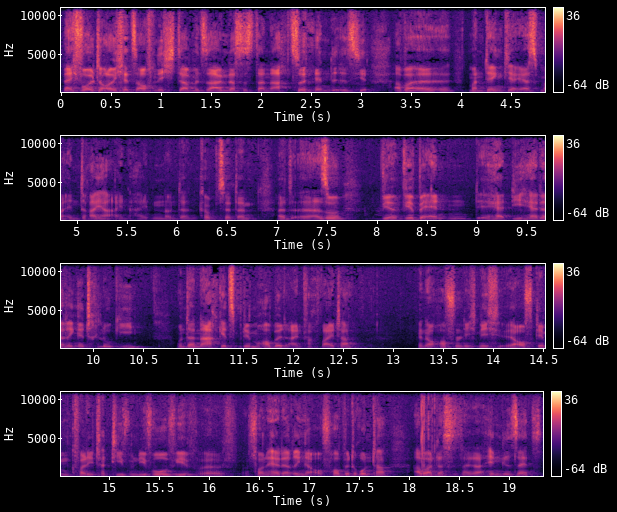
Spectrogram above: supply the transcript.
Na, ich wollte euch jetzt auch nicht damit sagen, dass es danach zu Ende ist hier, aber äh, man denkt ja erstmal in Dreier-Einheiten und dann kommt es ja dann. Also, wir, wir beenden die Herr der Ringe-Trilogie und danach geht es mit dem Hobbit einfach weiter. Genau, hoffentlich nicht auf dem qualitativen Niveau wie äh, von Herr der Ringe auf Hobbit runter, aber das ist leider hingesetzt.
